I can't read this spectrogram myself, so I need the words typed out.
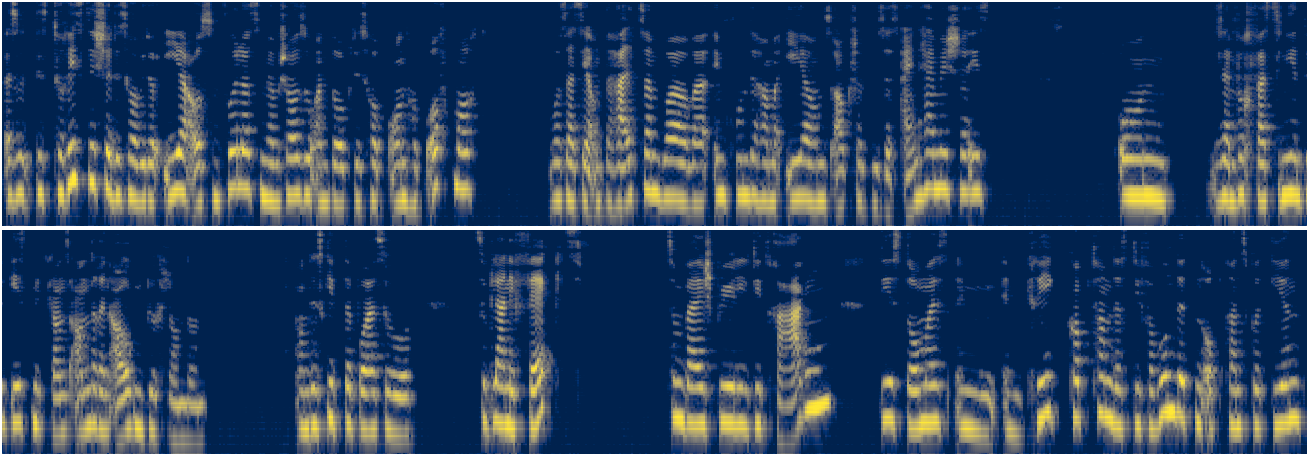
also das Touristische, das habe ich da eher außen vor lassen. Wir haben schon so einen Tag das Hop-on, Hop-off gemacht, was auch sehr unterhaltsam war, aber im Grunde haben wir eher uns angeschaut, wie es als Einheimischer ist. Und es ist einfach faszinierend, du gehst mit ganz anderen Augen durch London. Und es gibt ein paar so, so kleine Facts, zum Beispiel die Tragen, die es damals im, im Krieg gehabt haben, dass die Verwundeten abtransportieren,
